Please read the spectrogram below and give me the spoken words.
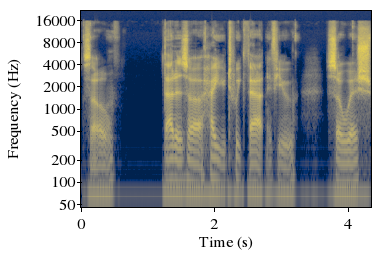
So that is uh, how you tweak that if you so wish.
